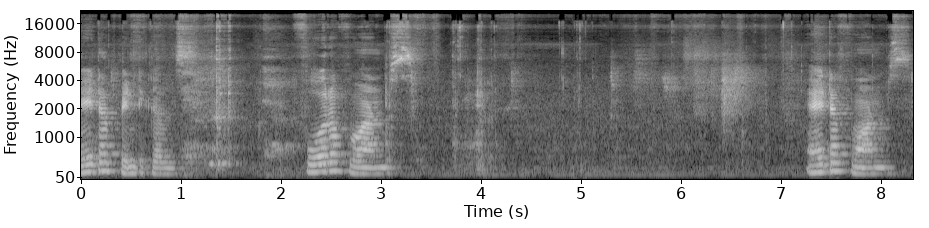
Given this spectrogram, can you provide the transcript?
eight of pentacles. Four of wands. Eight of wands.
